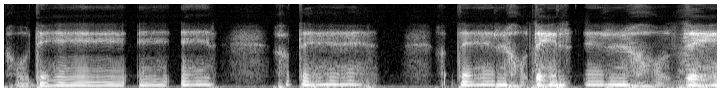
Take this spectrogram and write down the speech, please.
joder, joder, joder, joder, joder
